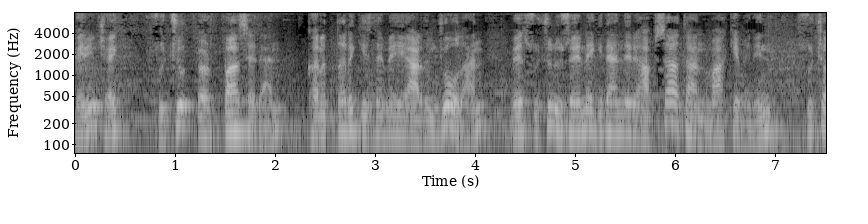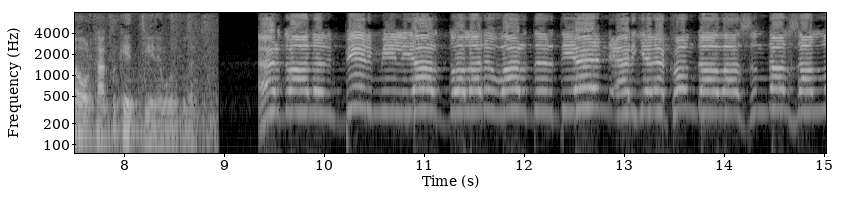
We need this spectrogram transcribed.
Perinçek, suçu örtbas eden, kanıtları gizlemeye yardımcı olan ve suçun üzerine gidenleri hapse atan mahkemenin suça ortaklık ettiğini vurguladı. Erdoğan'ın 1 milyar doları vardır diyen Ergenekon davasından zanlı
